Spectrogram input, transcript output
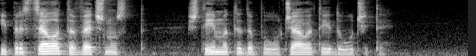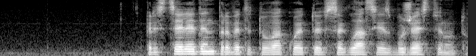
И през цялата вечност ще имате да получавате и да учите. През целия ден правете това, което е в съгласие с Божественото.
